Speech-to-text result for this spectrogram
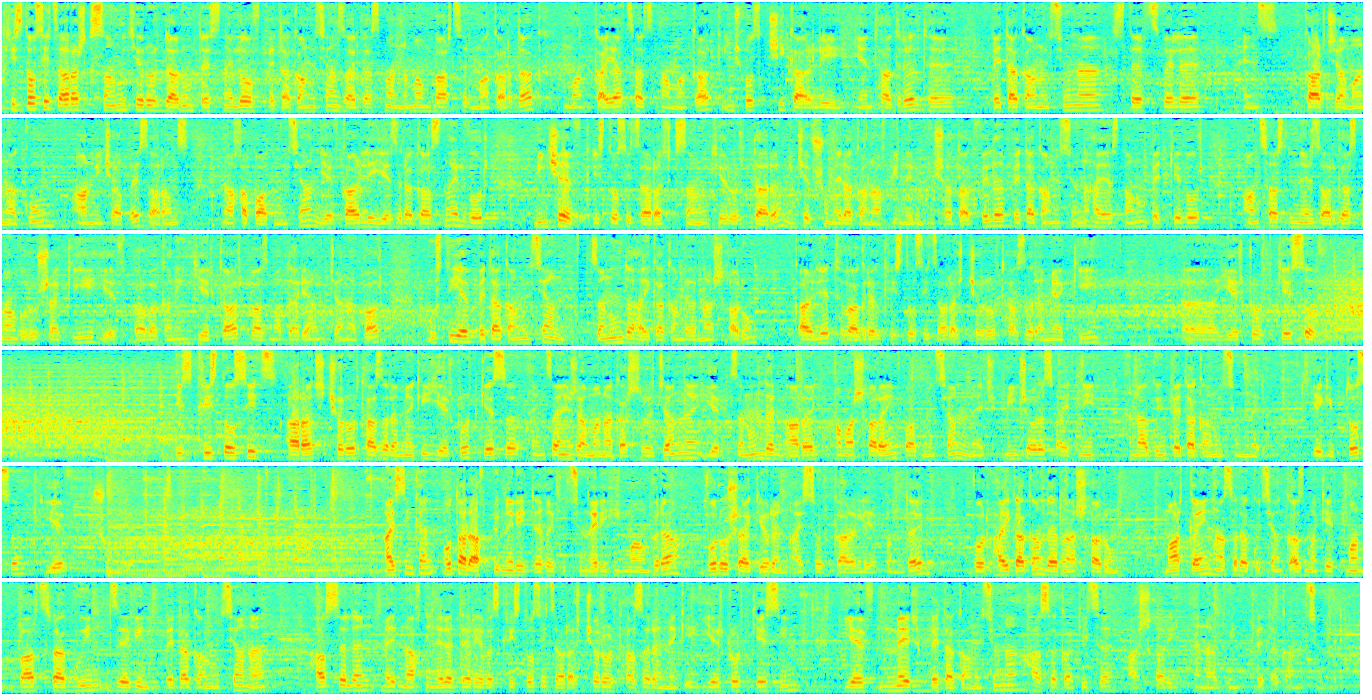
Քրիստոսից առաջ 28-րդ դարում տեսնելով պետականության զարգացման նման բարձր մակարդակ, նման կայացած համակարգ, ինչ խոսք չի կարելի ենթադրել, թե պետականությունը ստեղծվել է հենց կարճ ժամանակում անմիջապես առանց նախապատմության եւ կարելի է եզրակացնել, որ մինչև Քրիստոսից առաջ 28-րդ դարը, մինչև շումերական աղբյուրներում հիշատակվելը, պետականությունը Հայաստանում պետք է որ անցած լիներ զարգացման որոշակի եւ բավականին երկար բազմադարյան ճանապարհ, ուստի եւ պետականության ծնունդը հայկական լեռնաշխարհում կարելի է թվագրել Քրիստոսից առաջ 4-րդ հազարամյակի երկրորդ կեսով։ Իսկ Քրիստոսից առաջ 4-րդ հազարամյակի երկրորդ կեսը հենց այն ժամանակաշրջանն է, երբ ծնունդ են առել համաշխարհային պատմության մեջ մինչ օրս հայտնի հնագույն պետականությունները՝ Եգիպտոսը և Շումերը։ Այսինքն՝ օտար աղբյուրների տեղեկությունների հիման վրա որոշակիորեն այսօր կարելի է պնդել, որ հայկական լեռնաշխարհում մարդկային հասարակության կազմակերպման բարձրագույն ձևին պետականությանը հասել են մեր նախնիները դեռևս Քրիստոսից առաջ 4-րդ հազարամյակի երկրորդ կեսին, և մեր պետականությունը հասակակից է աշխարհի հնագույն պետականությունների։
